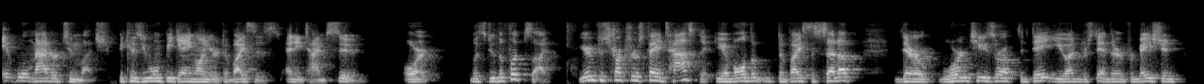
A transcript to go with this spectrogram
it won't matter too much because you won't be getting on your devices anytime soon. Or let's do the flip side. Your infrastructure is fantastic. You have all the devices set up, their warranties are up to date, you understand their information,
